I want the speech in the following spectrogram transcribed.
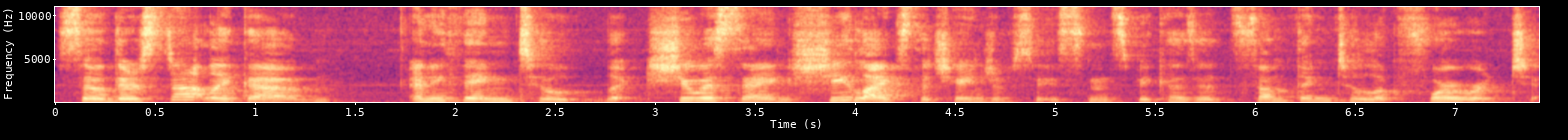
So there's not like a um, anything to like. She was saying she likes the change of seasons because it's something to look forward to.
